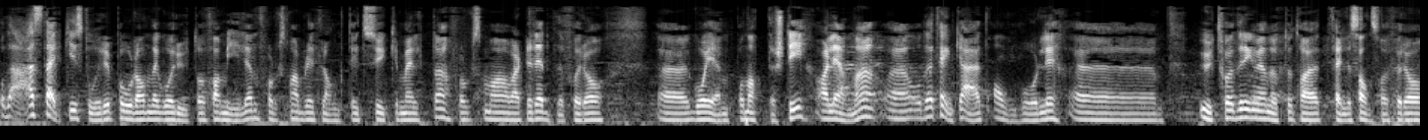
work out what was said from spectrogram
Og det er sterke historier på hvordan det går utover familien. Folk som har blitt langtidssykemeldte, folk som har vært redde for å gå hjem på natterstid alene. Og det tenker jeg er et alvorlig utfordring vi er nødt til å ta et felles ansvar for å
